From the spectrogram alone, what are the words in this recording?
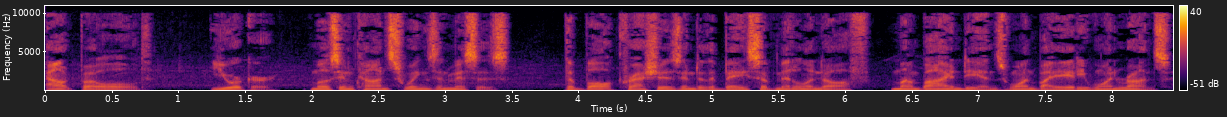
out bowled. Yorker, Mohsin Khan swings and misses. The ball crashes into the base of middle and off. Mumbai Indians won by 81 runs.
